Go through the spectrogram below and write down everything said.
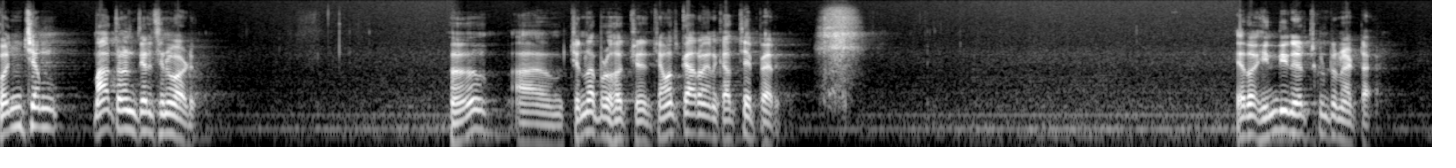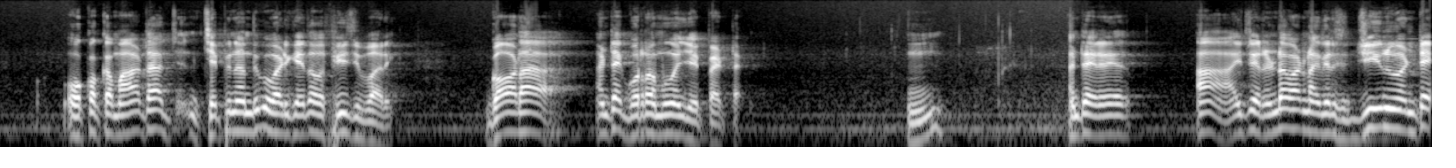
కొంచెం మాత్రం తెలిసినవాడు ఆ, ఆ, చిన్నప్పుడు ఒక చమత్కారమైన కథ చెప్పారు. ఏదో హిందీ నేర్చుకుంటున్నట్ట. ఒక్కొక్క మాట చెప్పినందుకు వాడికి ఏదో ఫీజు ఇవ్వాలి. గోడ అంటే గుర్రము అని చెప్పాట. అంటే అయితే రెండో వాడు నాకు తెలుసు. జీను అంటే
